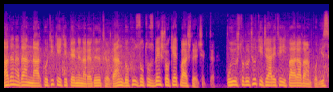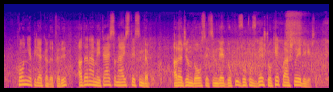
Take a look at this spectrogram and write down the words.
Adana'dan narkotik ekiplerinin aradığı tırdan 935 roket başlığı çıktı. Uyuşturucu ticareti ihbarı alan polis, Konya plakalı tırı Adana Metal Sanayi sitesinde buldu. Aracın dosyasında 935 roket başlığı ele geçirildi.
